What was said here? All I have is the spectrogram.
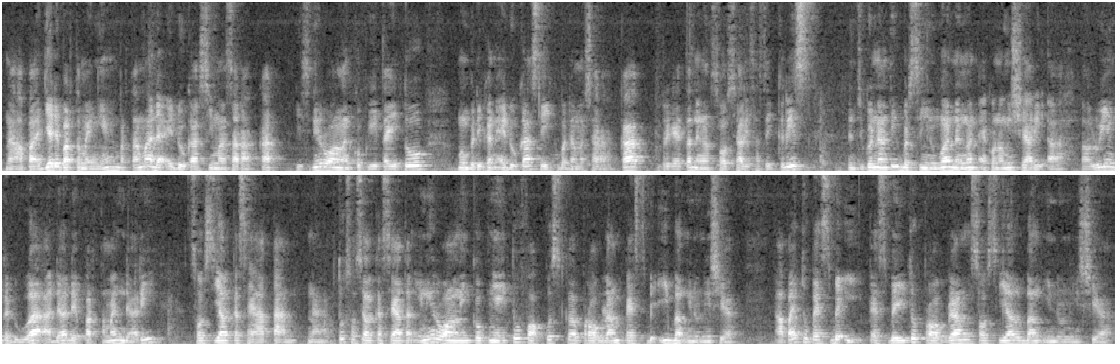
Nah, apa aja departemennya? Yang pertama ada edukasi masyarakat. Di sini ruang lingkup kita itu memberikan edukasi kepada masyarakat berkaitan dengan sosialisasi kris dan juga nanti bersinggungan dengan ekonomi syariah. Lalu yang kedua ada departemen dari sosial kesehatan. Nah, untuk sosial kesehatan ini ruang lingkupnya itu fokus ke program PSBI Bank Indonesia. Apa itu PSBI? PSBI itu program sosial Bank Indonesia.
